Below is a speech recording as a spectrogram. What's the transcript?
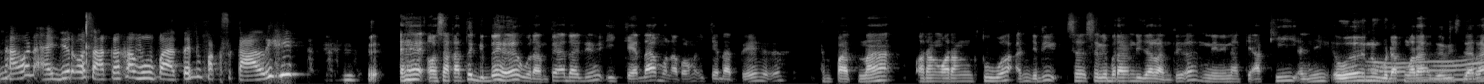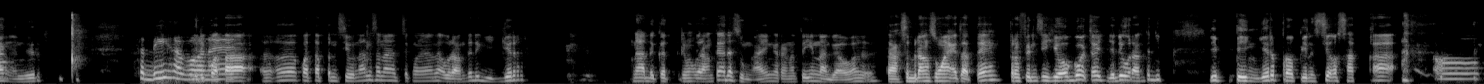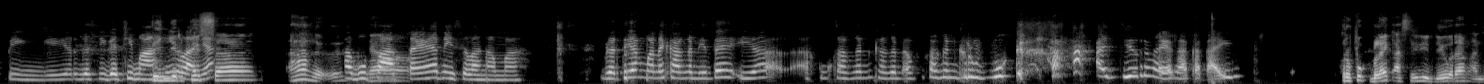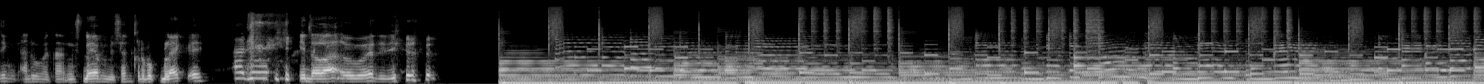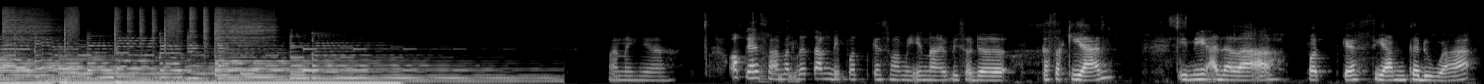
naon anjir Osaka kabupaten fak sekali. Eh, Osaka teh gede ya, urang teh ada di Ikeda, mun apa mah Ikeda teh tempatna orang-orang tua an jadi se seliberan di jalan teh eh, nini aki-aki anjing eueuh nu budak marah geulis darang anjir. Sedih lah Jadi pokoknya. kota eh, kota pensiunan sana cek mana urang teh digigir Nah, deket rumah orang teh ada sungai karena teh Inagawa. Nah, seberang sungai eta teh provinsi Hyogo, coy. Jadi orang teh di, di pinggir provinsi Osaka. Oh, pinggir. Geus juga Cimahi pinggir lah ya. Ah. Kabupaten istilah nama. Berarti yang mana kangenin teh, iya aku kangen, kangen apa? Kangen kerupuk. Anjir, kayak ngakak aing. kerupuk black asli di dia orang anjing aduh eta geus dem bisa kerupuk black eh Aduh, idola eueuh di dia manehnya. Oke, Nah, selamat itulah. datang di podcast Mami Ina episode kesekian. Ini adalah podcast yang kedua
